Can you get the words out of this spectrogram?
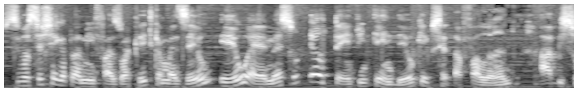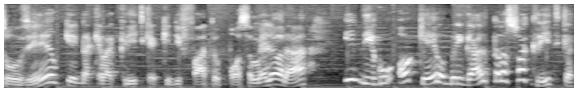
se você chega pra mim e faz uma crítica, mas eu, eu, Emerson, eu tento entender o que, que você tá falando, absorver o que daquela crítica que de fato eu possa melhorar e digo, ok, obrigado pela sua crítica.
